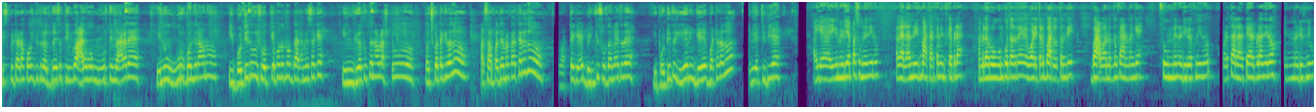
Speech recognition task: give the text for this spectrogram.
ಇಸ್ಪಿಟ್ ಆಡಕ್ಕೆ ಹೋಗಿದ್ರು ಹದಿನೈದು ತಿಂಗಳು ಆಳೆ ಹೋಗಿ ಮೂರು ತಿಂಗಳು ಆಗದೆ ಇನ್ನೂ ಊರಿಗೆ ಬಂದಿಲ್ಲ ಅವನು. ಈ ಬಡ್ಡಿದು ಶೋಧಕ್ಕೆ ಬಂದ ನೋಡ್ದ ರಮೇಶಕ್ಕೆ ಹಿಂಗಿರುತ್ತೆ ನಾವು ಅಷ್ಟು ಅಚ್ಚುಕಟ್ಟಾಗಿರೋದು ಅದು ಸಂಪಾದನೆ ಮಾಡ್ಕೊತಿರೋದು ಹೊಟ್ಟೆಗೆ ಬೆಂಕಿ ಸುದ್ದಂಗಾಯ್ತದೆ ಈ ಬಡ್ಡಿದು ಏನು ಹಿಂಗೆ ಬಟ್ಟಾಡೋದು? ನೀವು ಎತ್ತಿದೆಯೇ? ಅಯ್ಯ ಈಗ ನಡಿಯಪ್ಪ ಸುಮ್ಮನೆ ನೀನು. ಅವೆಲ್ಲ ನೀಗ ಮಾತಾಡ್ಕೊಂಡು ನಿಂತ್ಕೊಬೇಡ ಆಮೇಲೆ ಅವ್ರು ಅವ್ನು ಗೊತ್ತಾದ್ರೆ ಹೊಡಿತಾಳೆ ಬರ್ಲ ತಂದು. ಬಾವ ಅನ್ನೋದನ್ನ ಕಾಣ್ದಂಗೆ. ಸುಮ್ಮನೆ ನಡಿಬೇಕು ನೀನು. ಒಳ್ಳೆ ತಲಾಟೆ ಆಡ್ಬೇಡ ನೀನು. ಇನ್ನು ನಡೀರಿ ನೀವು.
